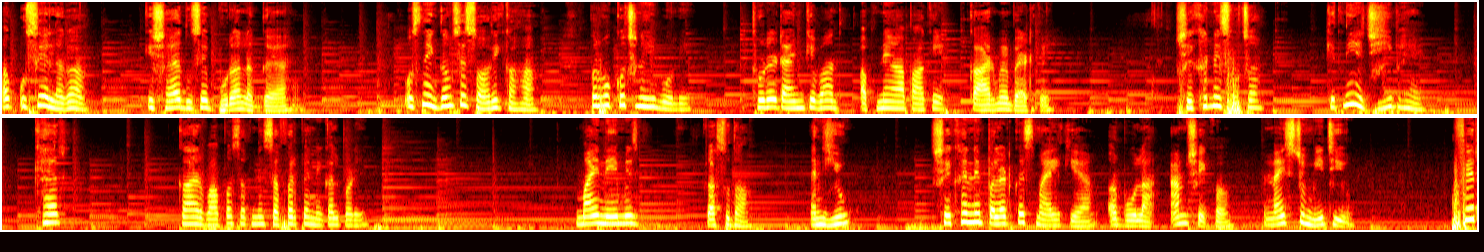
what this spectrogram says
अब उसे लगा कि शायद उसे बुरा लग गया है। उसने एकदम से सॉरी कहा, पर वो कुछ नहीं बोली। थोड़े टाइम के बाद अपने आप आके कार में बैठ गई। शेखर ने सोचा, कितनी अजीब है। खैर, कार वापस अपने सफ़र पे निकल पड़ी। My name is Kasudha and you Shekhar ने पलट कर स्माइल किया और बोला I am Shekhar nice to meet you फिर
